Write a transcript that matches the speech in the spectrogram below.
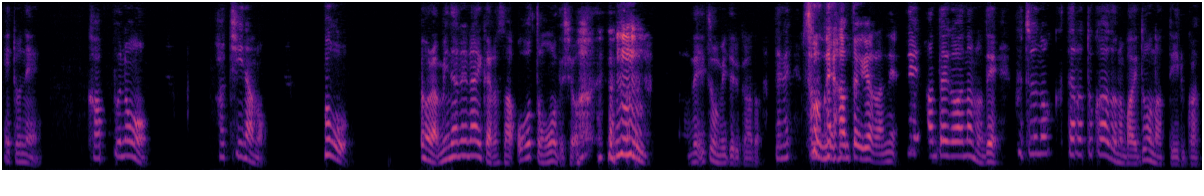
えっとね、カップの8なの。ほう。ほら、見慣れないからさ、おーと思うでしょ。うん。ね、いつも見てるカード。でね。そうね、反対側ね。で、反対側なので、普通のタロットカードの場合どうなっているかっ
